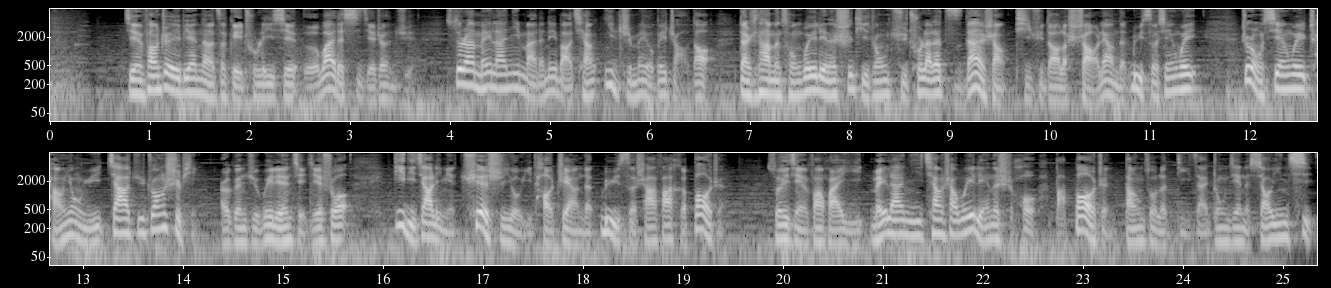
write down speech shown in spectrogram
检方这一边呢，则给出了一些额外的细节证据。虽然梅兰妮买的那把枪一直没有被找到，但是他们从威廉的尸体中取出来的子弹上提取到了少量的绿色纤维。这种纤维常用于家居装饰品，而根据威廉姐姐说，弟弟家里面确实有一套这样的绿色沙发和抱枕，所以检方怀疑梅兰妮枪杀威廉的时候，把抱枕当做了抵在中间的消音器。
